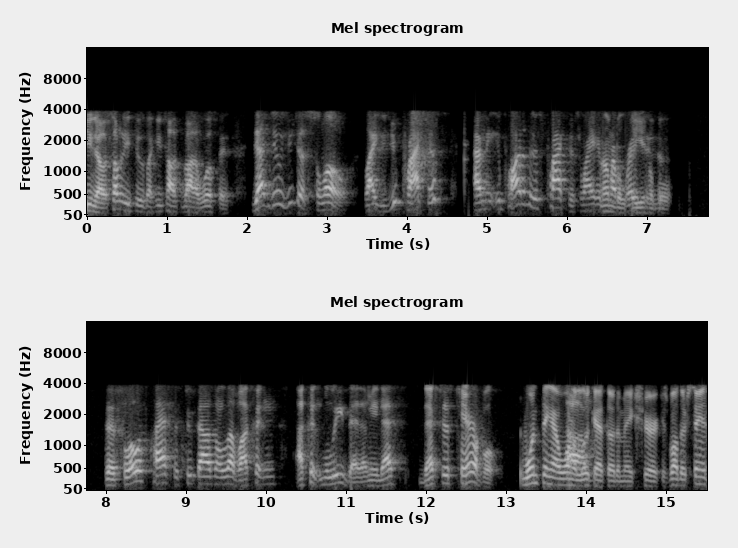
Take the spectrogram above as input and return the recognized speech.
You know, some of these dudes, like you talked about at Wilson, that dude, you just slow. Like, did you practice? I mean, part of it is practice, right? In preparation. The slowest class is 2011. I couldn't, I couldn't believe that. I mean, that's that's just terrible. One thing I want to Um, look at though to make sure, because while they're saying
